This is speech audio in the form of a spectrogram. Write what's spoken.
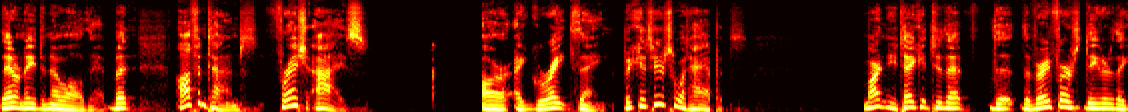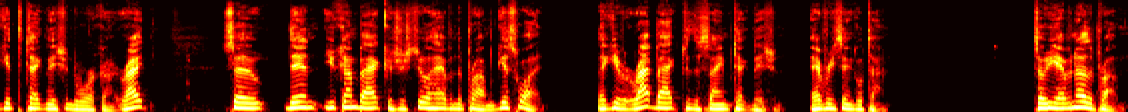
They don't need to know all that. But oftentimes, fresh eyes are a great thing because here's what happens. Martin, you take it to that the the very first dealer, they get the technician to work on it, right? So then you come back because you're still having the problem. Guess what? They give it right back to the same technician every single time. So you have another problem.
